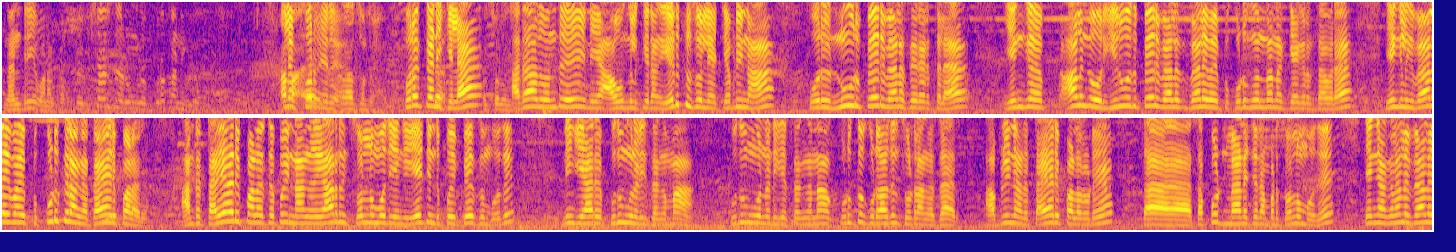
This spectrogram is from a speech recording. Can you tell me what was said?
நன்றி வணக்கம். இல்ல, புற- இல்ல. புறக்கணிக்கல. அதாவது வந்து நீ அவங்களுக்கு நாங்கள் எடுத்து சொல்லியாச்சு. எப்படின்னா ஒரு நூறு பேர் வேலை செய்கிற இடத்துல எங்கள் ஆளுங்க ஒரு இருபது பேர் வேலை வேலை வாய்ப்பு கொடுங்கன்னு தான் நான் கேட்குறேன் தவிர எங்களுக்கு வேலை வாய்ப்பு கொடுக்குறாங்க தயாரிப்பாளர். அந்த தயாரிப்பாளர்கிட்ட போய் நாங்கள் யாருன்னு சொல்லும் போது எங்கள் ஏஜென்ட் போய் பேசும்போது நீங்கள் யார்? புதுமுக நடிகர் சங்கமா? புதுமுக நடிகர் சங்கம்னா கொடுக்கக்கூடாதுன்னு சொல்கிறாங்க சார். அப்படின்னு அந்த தயாரிப்பாளருடைய ச சப்போர்ட் மேனேஜர் நம்மகிட்ட சொல்லும்போது எங்கள் அங்கனால வேலை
